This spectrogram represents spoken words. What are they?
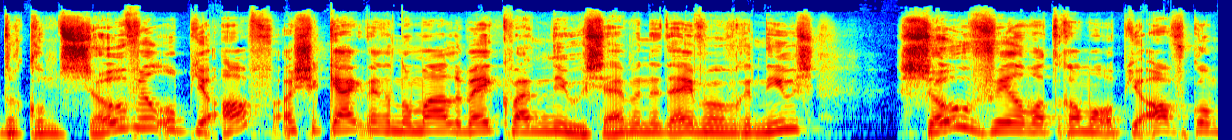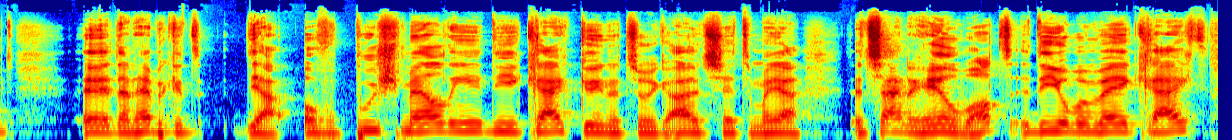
er komt zoveel op je af als je kijkt naar een normale week qua nieuws. We hebben het even over het nieuws. Zoveel wat er allemaal op je afkomt. Eh, dan heb ik het ja, over pushmeldingen die je krijgt. Kun je natuurlijk uitzetten. Maar ja, het zijn er heel wat die je op een week krijgt.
